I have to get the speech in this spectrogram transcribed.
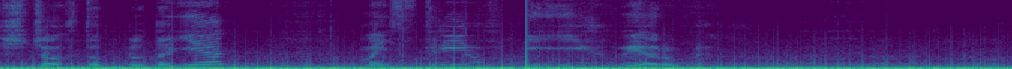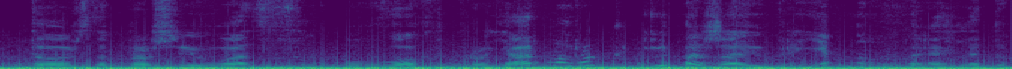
що хто продає, майстрів і їх вироби. Тож запрошую вас у влог про ярмарок і бажаю приємного перегляду.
